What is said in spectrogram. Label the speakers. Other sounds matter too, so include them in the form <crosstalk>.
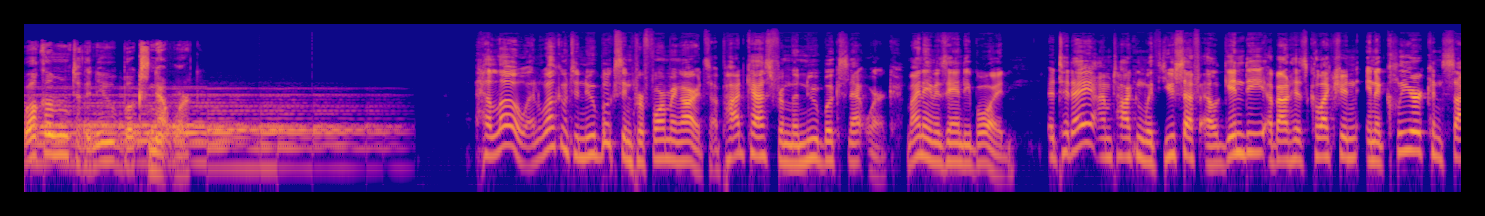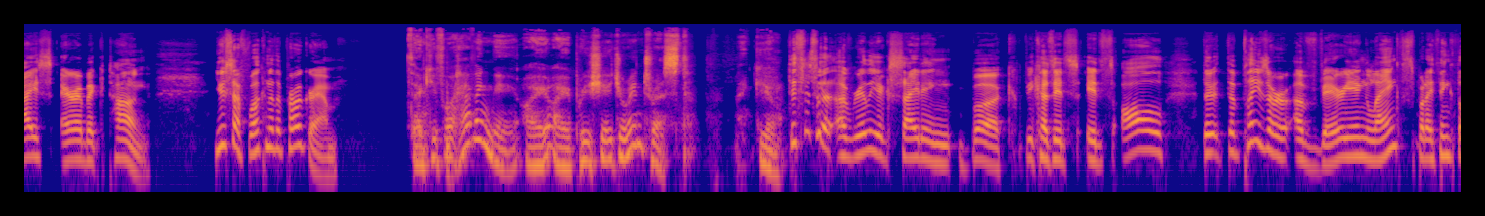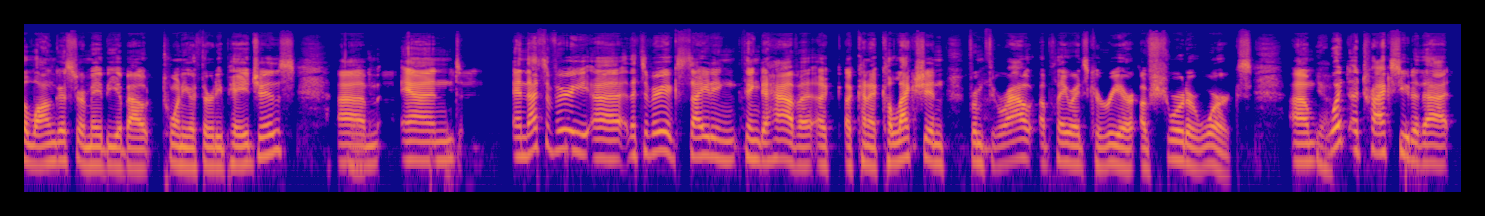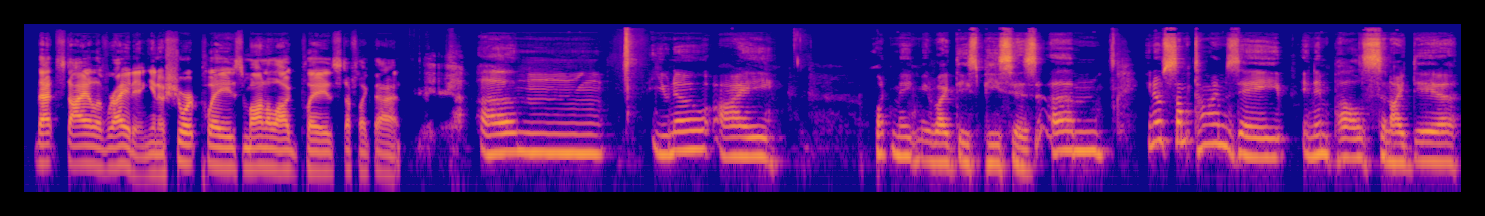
Speaker 1: Welcome to the New Books Network.
Speaker 2: Hello, and welcome to New Books in Performing Arts, a podcast from the New Books Network. My name is Andy Boyd. Uh, Today, I'm talking with Yussef El Guindi about his collection In a Clear, Concise Arabic Tongue. Yusuf, welcome to the program.
Speaker 3: Thank you for having me. I, I appreciate your interest. Thank you.
Speaker 2: This is a, a really exciting book because it's it's all the the plays are of varying lengths, but I think the longest are maybe about twenty or thirty pages, um, and and that's a very uh, that's a very exciting thing to have a, a, a kind of collection from throughout a playwright's career of shorter works. Um,
Speaker 3: Yeah.
Speaker 2: What attracts you to that that style of writing? You know, short plays, monologue plays, stuff like that.
Speaker 3: Um, you know, I what made me write these pieces? Um, you know, sometimes a an impulse, an idea.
